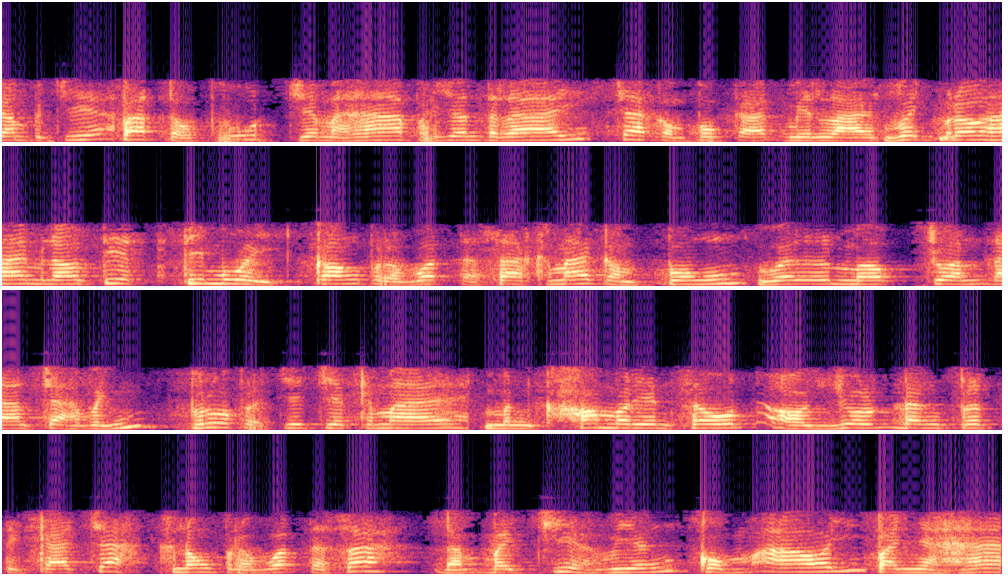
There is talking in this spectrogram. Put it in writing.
កម្ពុជាបាតុភូតជាមហាភយន្តរាយចាស់កំពុងកើតមានឡើងវិញម្ដងហើយម្ដងទៀតទី1កង់ប្រវត្តិសាស្ត្រខ្មែរកំពុងវិលមកជន់ដានចាស់វិញព្រោះប្រជាជាតិខ្មែរមិនខំរៀនសូត្រឲ្យយល់ដឹងព្រឹត្តិការណ៍ចាស់ក្នុងប្រវត្តិសាស្ត្រ ដើម្បីជៀសវាងកុំឲ្យបញ្ហា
